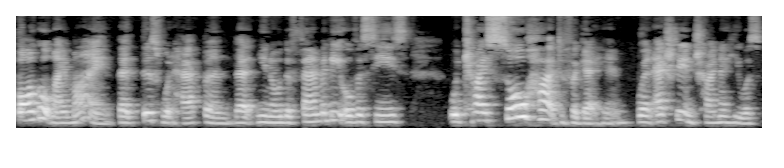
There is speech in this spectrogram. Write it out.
boggled my mind that this would happen, that, you know, the family overseas would try so hard to forget him when actually in China he was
